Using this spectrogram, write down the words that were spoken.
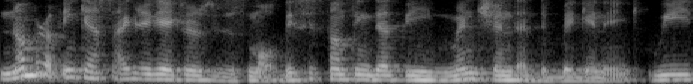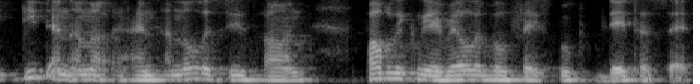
number of incast aggregators is small. This is something that we mentioned at the beginning. We did an, an analysis on publicly available Facebook dataset,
